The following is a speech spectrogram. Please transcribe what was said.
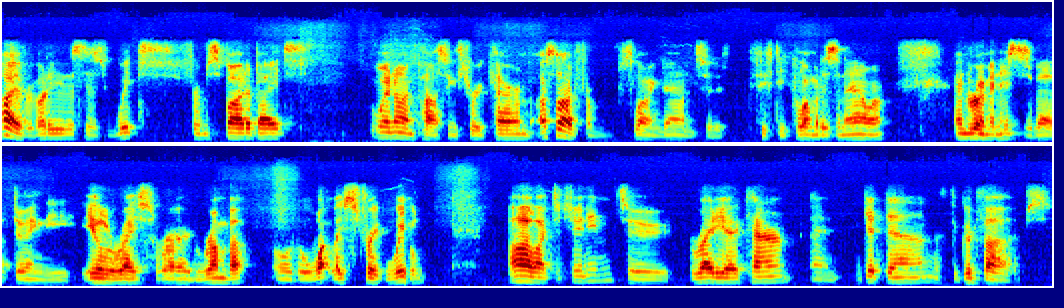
Hi, everybody, this is Whitt from Spiderbait. When I'm passing through Carrum, aside from slowing down to 50 kilometres an hour, and reminisce about doing the Eel Race Road Rumba or the Watley Street Wiggle, I like to tune in to Radio Carrum and get down with the good vibes.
